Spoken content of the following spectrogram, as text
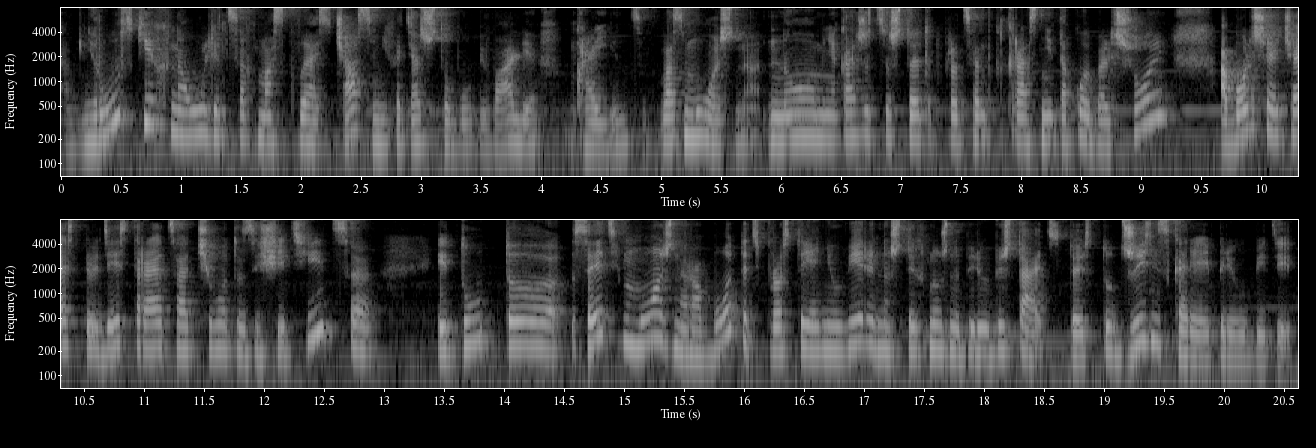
там, не русских на улицах Москвы, а сейчас они хотят, чтобы убивали украинцев. Возможно. Но мне кажется, что этот процент как раз не такой большой, а большая часть людей старается от чего-то защититься и тут э, с этим можно работать, просто я не уверена, что их нужно переубеждать. То есть тут жизнь скорее переубедит.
